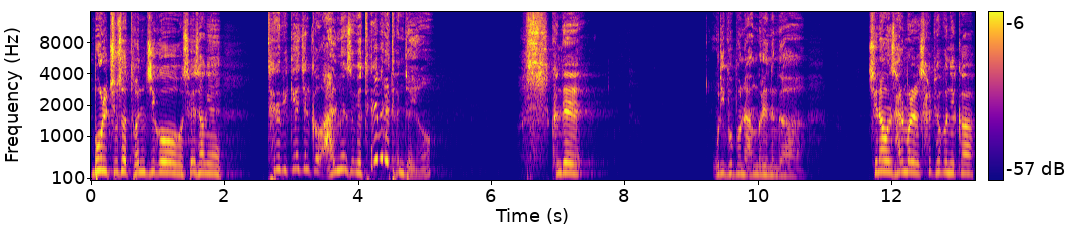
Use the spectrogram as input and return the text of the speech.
뭘 주워 던지고 세상에 테레비 깨질 거 알면서 왜 테레비를 던져요? 근데 우리 부부는 안 그랬는가? 지나온 삶을 살펴보니까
